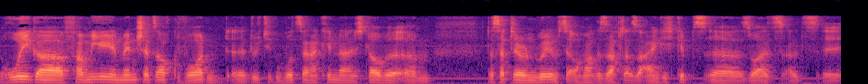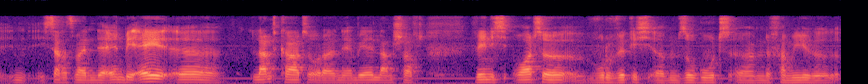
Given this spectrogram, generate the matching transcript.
ruhiger Familienmensch jetzt auch geworden äh, durch die Geburt seiner Kinder. Ich glaube, ähm, das hat Darren Williams ja auch mal gesagt. Also eigentlich gibt es äh, so als, als äh, in, ich sage jetzt mal in der NBA-Landkarte äh, oder in der NBA-Landschaft wenig Orte, wo du wirklich ähm, so gut äh, eine Familie,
